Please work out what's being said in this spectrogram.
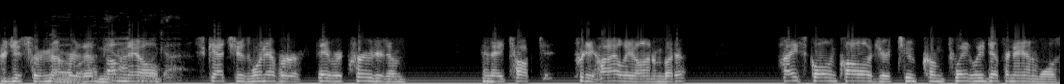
I just remember so, the I mean, thumbnail I, sketches whenever they recruited him, and they talked pretty highly on him. But uh, high school and college are two completely different animals.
